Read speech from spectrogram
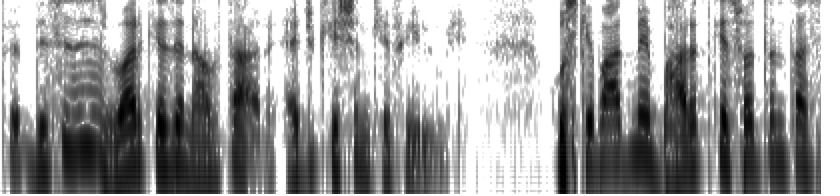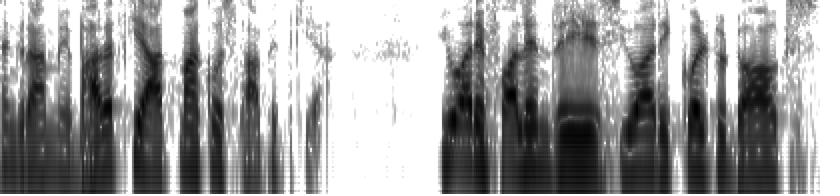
तो this is is work as an avatar education के फ़ील्ड में। उसके बाद में भारत के स्वतंत्रता संग्राम में भारत की आत्मा को स्थापित किया। You are a fallen race you are equal to dogs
